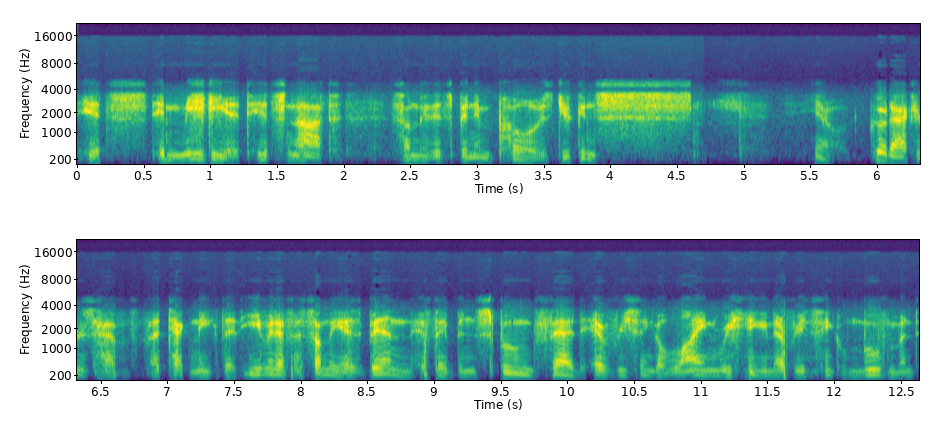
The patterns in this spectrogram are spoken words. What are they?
it's immediate. It's not something that's been imposed. You can you know, good actors have a technique that even if something has been, if they've been spoon fed every single line reading and every single movement,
